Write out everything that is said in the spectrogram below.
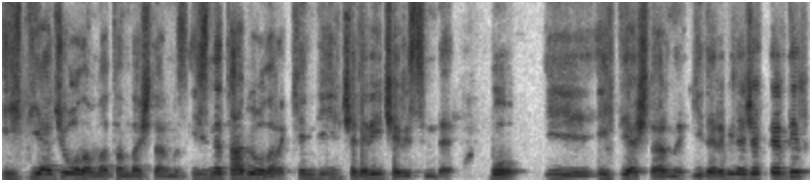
ihtiyacı olan vatandaşlarımız izne tabi olarak kendi ilçeleri içerisinde bu e, ihtiyaçlarını giderebileceklerdir.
